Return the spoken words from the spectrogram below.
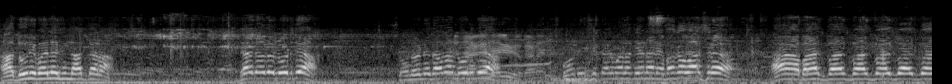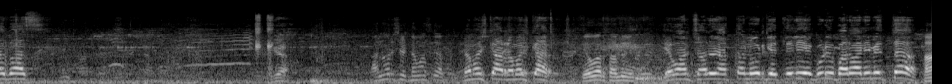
हा दोन्ही बैलाची नाथ धरा. द्या दादा नोट द्या. सोनवणे दादा नोट द्या. कोणीशी काय मला देणार आहे? बघा वासर. हा बस बस बस बस बस बस बस. अनवर शेठ नमस्कार. नमस्कार नमस्कार. व्यवहार चालू आहे. व्यवहार चालू आहे. आता नोट घेतलेली आहे गुढी पाडवा निमित्त. हा.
